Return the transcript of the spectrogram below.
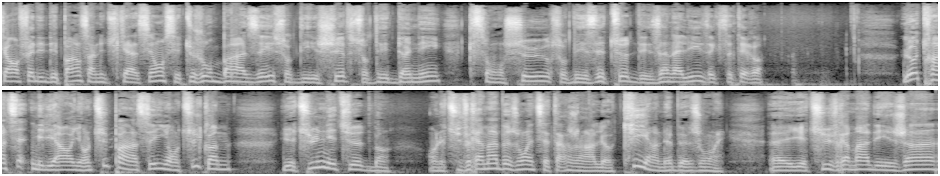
quand on fait des dépenses en éducation, c'est toujours basé sur des chiffres, sur des données qui sont sûres, sur des études, des analyses, etc. Là, 37 milliards, ils ont-tu pensé, ils ont-tu comme, y a-tu une étude, bon, on a-tu vraiment besoin de cet argent-là? Qui en a besoin? Euh, y a-tu vraiment des gens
